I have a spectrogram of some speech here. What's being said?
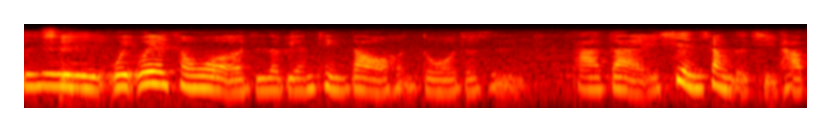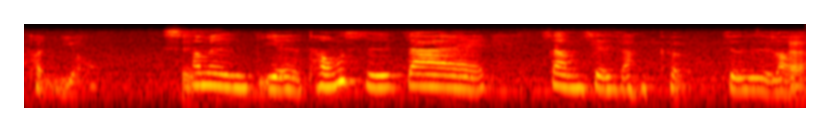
就是我我也从我儿子那边听到很多，就是他在线上的其他朋友，是，他们也同时在上线上课，就是老师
